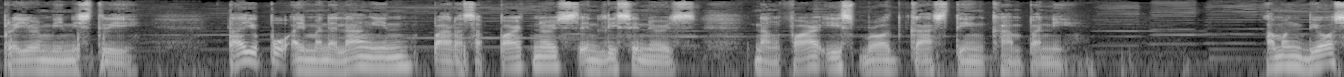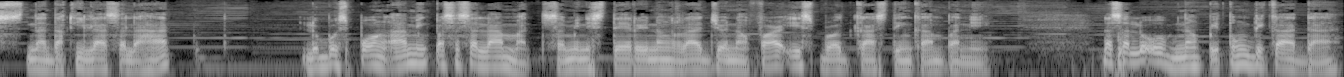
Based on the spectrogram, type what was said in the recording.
Prayer Ministry. Tayo po ay manalangin para sa partners and listeners ng Far East Broadcasting Company. Amang Diyos na dakila sa lahat, lubos po ang aming pasasalamat sa ministeryo ng radyo ng Far East Broadcasting Company na sa loob ng pitong dekada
